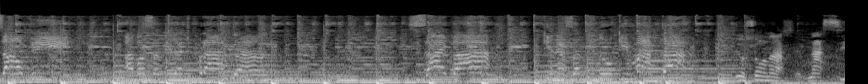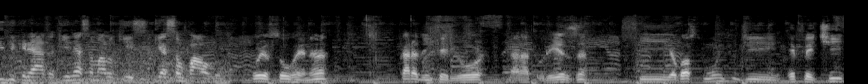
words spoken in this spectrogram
Salve a vossa vida de prata. Saiba que nessa vida o que mata. Eu sou o Nasser, nascido e criado aqui nessa maluquice que é São Paulo. Oi, eu sou o Renan, cara do interior, da natureza. E eu gosto muito de refletir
